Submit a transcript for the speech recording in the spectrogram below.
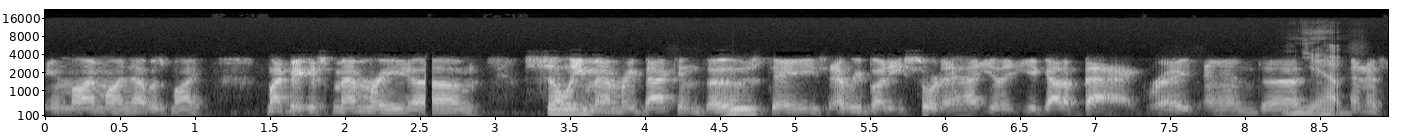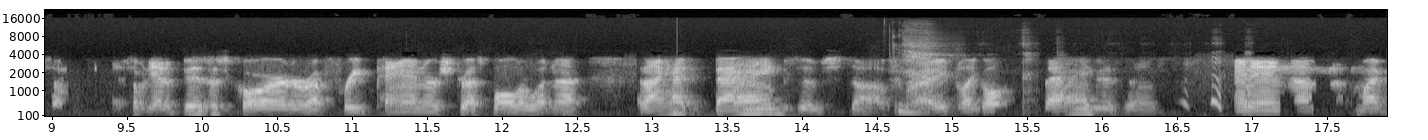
in my mind that was my my biggest memory, um, silly memory. Back in those days, everybody sort of had you, know, you got a bag, right? And uh, yeah. and then some, somebody had a business card or a free pen or stress ball or whatnot, and I had bags of stuff, right? like all bags of things. And then um, my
